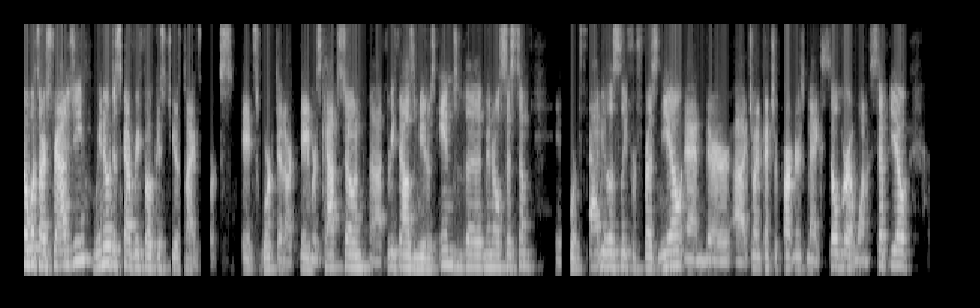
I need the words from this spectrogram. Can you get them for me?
So what's our strategy? We know discovery-focused geoscience works. It's worked at our neighbor's capstone, uh, 3,000 meters into the mineral system. It worked fabulously for Fresnillo and their uh, joint venture partners, Mag Silver at Juanicipio, as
